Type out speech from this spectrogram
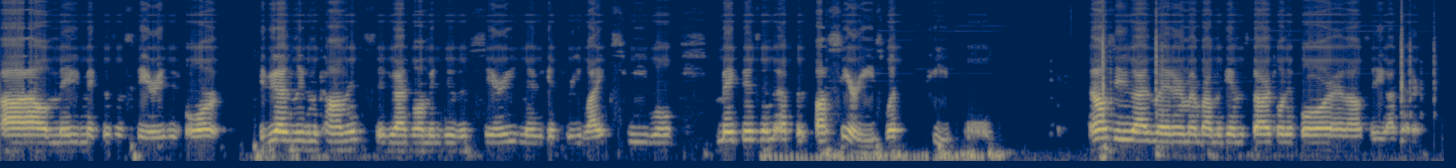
I'll maybe make this a series, or if you guys leave in the comments, if you guys want me to do this series, maybe get three likes, we will make this an a series with people. And I'll see you guys later. Remember, I'm the Game Star 24, and I'll see you guys later.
